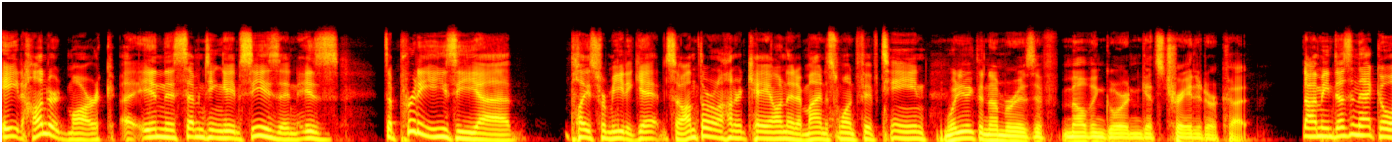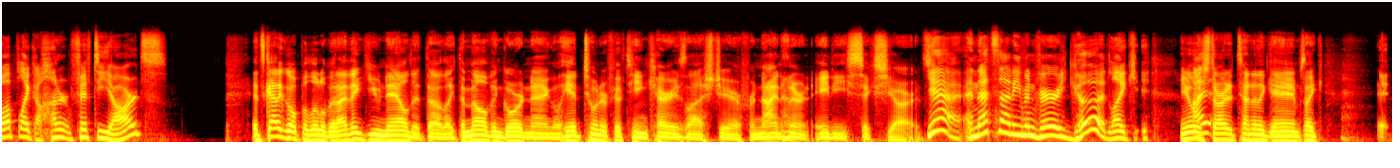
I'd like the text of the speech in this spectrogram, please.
800 mark uh, in this 17 game season is it's a pretty easy, uh, place for me to get. So I'm throwing 100k on it at minus 115. What do you think the number is if Melvin Gordon gets traded or cut? I mean, doesn't that go up like 150 yards? It's got to go up a little bit. I think you nailed it though. Like the Melvin Gordon angle, he had 215 carries last year for 986 yards. Yeah, and that's not even very good. Like he only I- started 10 of the games. Like, it-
